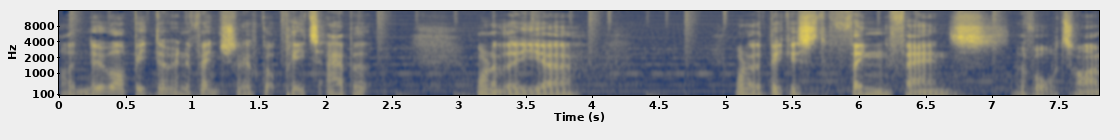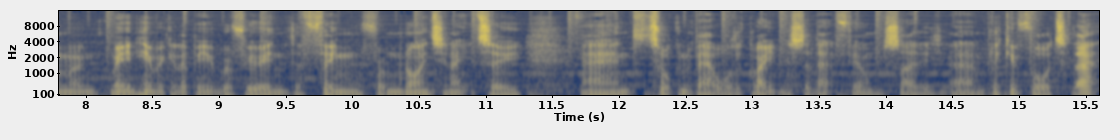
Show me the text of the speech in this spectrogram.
I knew I'd be doing eventually. I've got Peter Abbott, one of the uh, one of the biggest Thing fans of all time, and me and him are going to be reviewing The Thing from 1982 and talking about all the greatness of that film. So, um, looking forward to that.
